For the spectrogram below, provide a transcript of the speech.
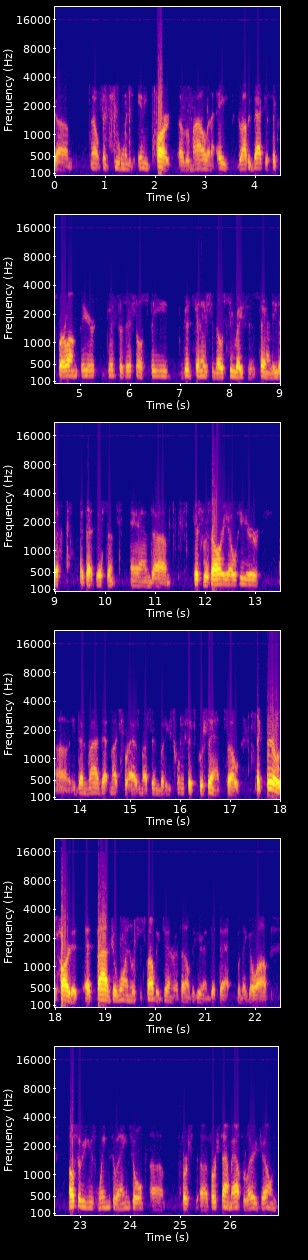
um, I don't think she wanted any part of a mile and an eighth. Dropping back to six furlongs here, good positional speed, good finish in those two races at Santa Anita at that distance. And um, guess Rosario here, uh, he doesn't ride that much for Asmussen, but he's 26%. So take Pharaoh's Heart at, at 5 to 1, which is probably generous. I don't think you're going to get that when they go off. Also, to use Wings of an Angel. Uh, first uh, first time out for Larry Jones.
